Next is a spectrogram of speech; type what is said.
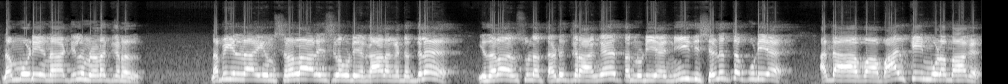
நம்முடைய நாட்டிலும் நடக்கிறது. நபிகள் நாயகம் சல்லா அலிஸ்லாமுடைய காலகட்டத்தில் இதெல்லாம் சொல்ல தடுக்கிறாங்க. தன்னுடைய நீதி செலுத்தக்கூடிய அந்த வா- வாழ்க்கையின் மூலமாக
